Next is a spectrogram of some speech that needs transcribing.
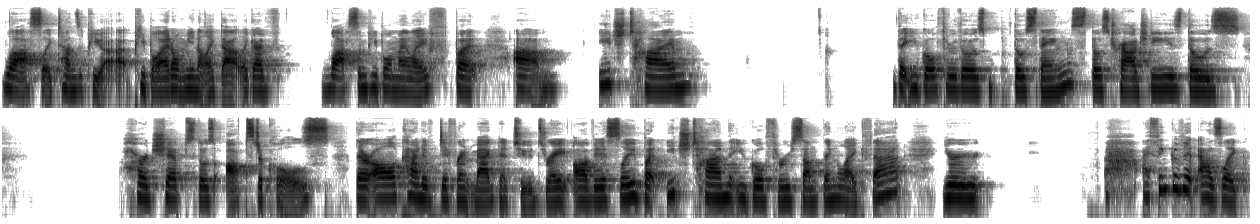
lost like tons of pe- people. I don't mean it like that. Like i've lost some people in my life, but um, each time that you go through those those things, those tragedies, those hardships, those obstacles, they're all kind of different magnitudes, right? Obviously, but each time that you go through something like that, you're I think of it as like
